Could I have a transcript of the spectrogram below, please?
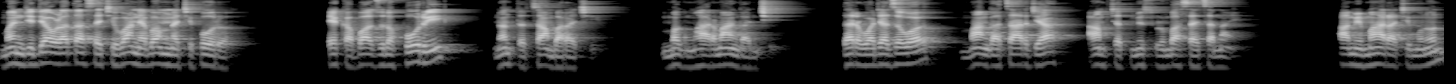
म्हणजे देवळात असायची वाण्या बामणाची पोरं. एका बाजूला पोरी नंतर चांबाराची मग म्हार मांगांची. दरवाजाजवळ मांगाचा चारज्या आमच्यात मिसळून बसायचा नाही. आम्ही महाराची म्हणून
